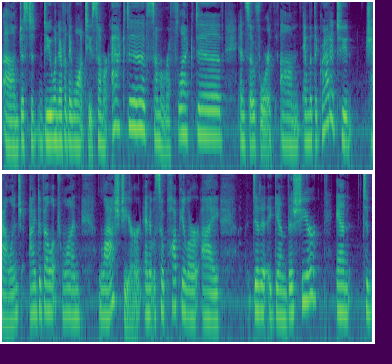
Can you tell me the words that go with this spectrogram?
um, just to do whenever they want to. Some are active, some are reflective, and so forth. Um, and with the gratitude challenge, I developed one last year and it was so popular, I did it again this year. And to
